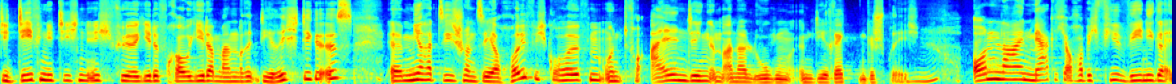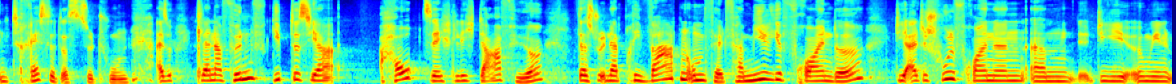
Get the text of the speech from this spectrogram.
die definitiv nicht für jede Frau, jeder Mann die richtige ist. Äh, mir hat sie schon sehr häufig geholfen und vor allen Dingen im analogen, im direkten Gespräch. Mhm. Online merke ich auch, habe ich viel weniger Interesse, das zu tun. Also Kleiner 5 gibt es ja hauptsächlich dafür, dass du in der privaten Umfeld, Familie, Freunde, die alte Schulfreundin, ähm, die irgendwie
